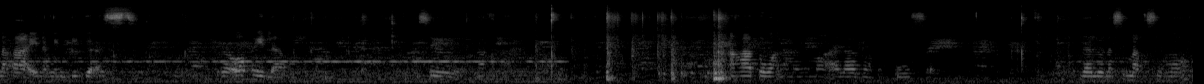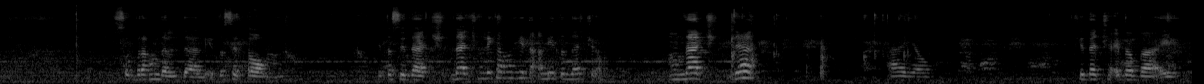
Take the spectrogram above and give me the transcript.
nakain namin bigas. Pero okay lang. Kasi naka, nakakatuwa naman yung mga alaga kong pusa. Lalo na si Maximo. Sobrang daldal. Ito si Tom. Ito si Dutch. Dutch, halika makita ka dito, Dutch. Oh. Mm, Dutch, Dutch. Ayaw. Si Dutch ay babae.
